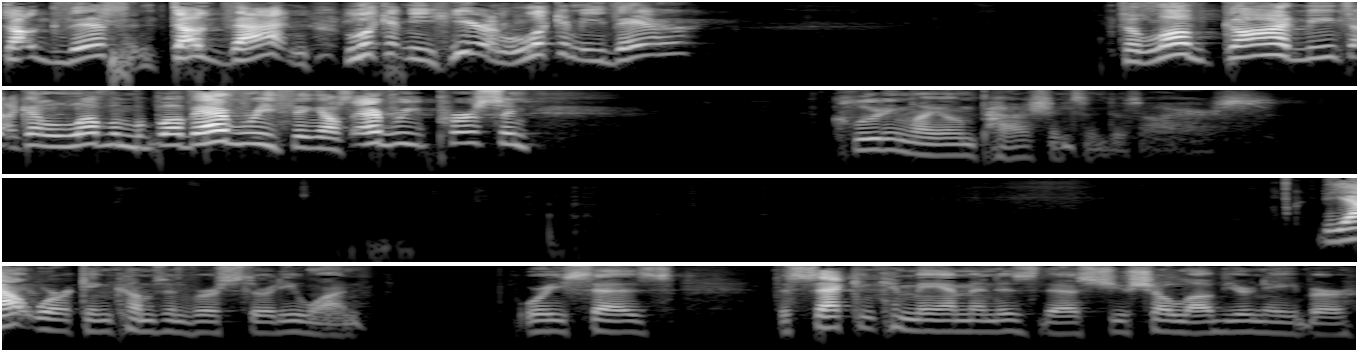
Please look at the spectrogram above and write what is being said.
Doug this and Doug that, and look at me here and look at me there. To love God means I got to love Him above everything else, every person, including my own passions and desires. The outworking comes in verse 31, where he says, the second commandment is this you shall love your neighbor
